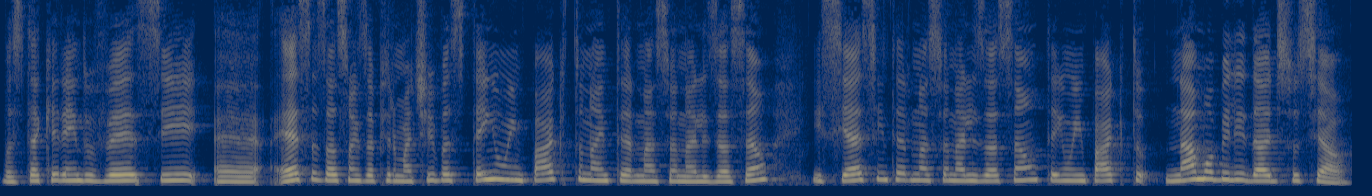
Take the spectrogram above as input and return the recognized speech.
você tá querendo ver se é, essas ações afirmativas têm um impacto na internacionalização e se essa internacionalização tem um impacto na mobilidade social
